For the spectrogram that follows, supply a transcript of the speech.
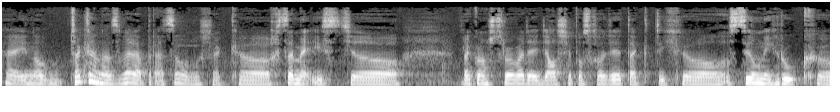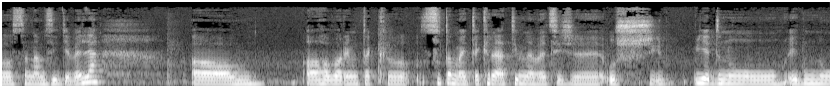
Hej, no čaká nás veľa práce, lebo však uh, chceme ísť uh, rekonštruovať aj ďalšie poschode, tak tých uh, silných rúk uh, sa nám zíde veľa. Um, ale hovorím, tak uh, sú tam aj tie kreatívne veci, že už jednu, jednu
